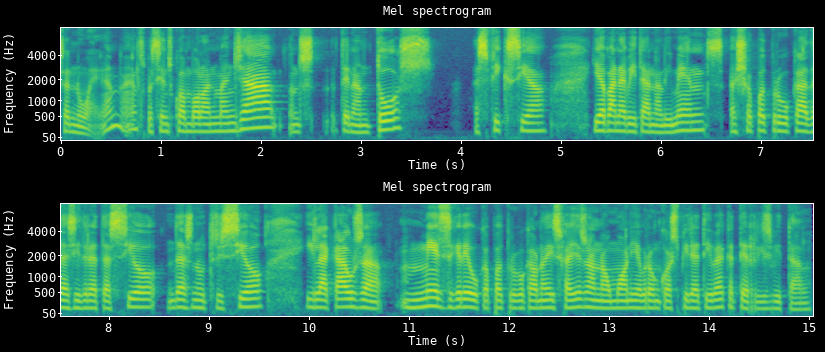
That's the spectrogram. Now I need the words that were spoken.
S'ennueguen. Eh? Els pacients quan volen menjar doncs, tenen tos, asfíxia, ja van evitant aliments, això pot provocar deshidratació, desnutrició i la causa més greu que pot provocar una disfàgia és una pneumònia broncoaspirativa que té risc vital.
